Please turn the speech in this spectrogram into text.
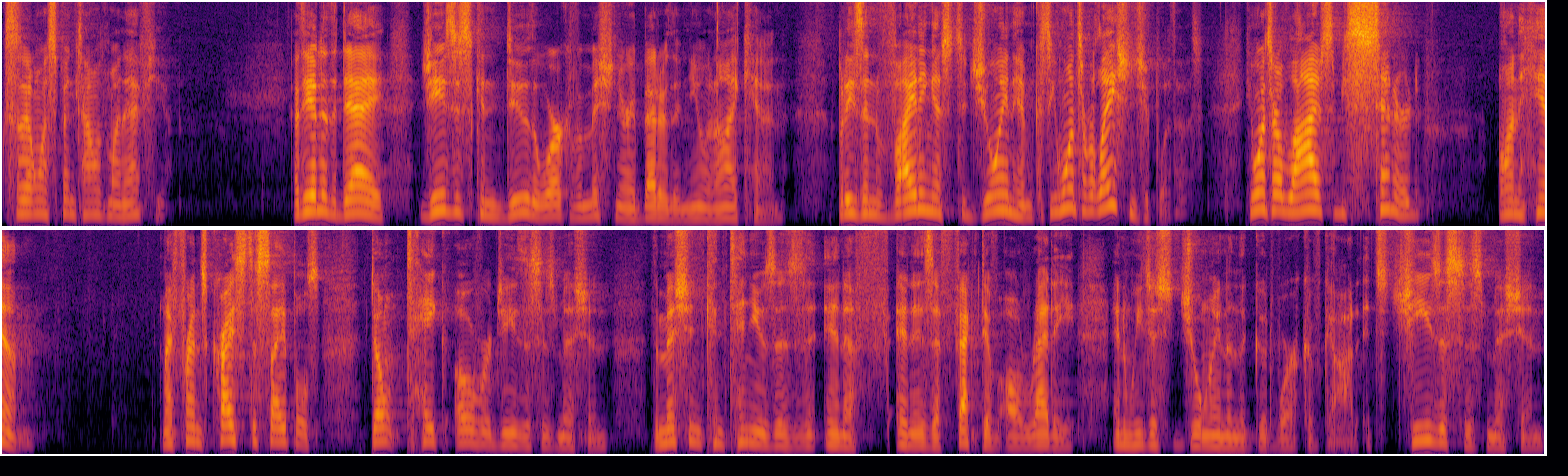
because I want to spend time with my nephew. At the end of the day, Jesus can do the work of a missionary better than you and I can. But he's inviting us to join him because he wants a relationship with us. He wants our lives to be centered on him. My friends, Christ's disciples don't take over Jesus' mission. The mission continues and is effective already, and we just join in the good work of God. It's Jesus' mission.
